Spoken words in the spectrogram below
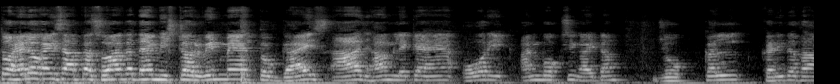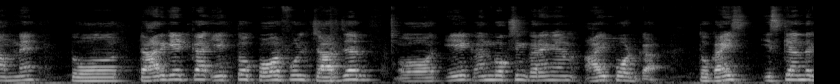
तो हेलो गाइस आपका स्वागत है मिस्टर विन में। तो गाइस आज हम लेके आए हैं और एक अनबॉक्सिंग आइटम जो कल खरीदा था हमने। तो टारगेट का एक तो पावरफुल चार्जर और एक अनबॉक्सिंग करेंगे हम आईपॉड का। तो गाइस इसके अंदर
